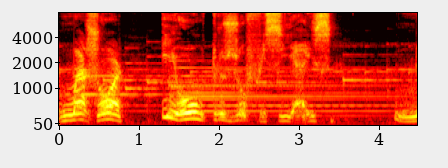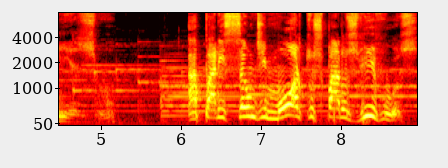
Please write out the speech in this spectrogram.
um major e outros oficiais mesmo. Aparição de mortos para os vivos.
